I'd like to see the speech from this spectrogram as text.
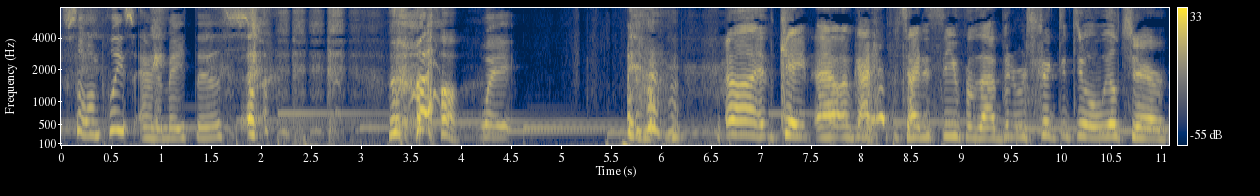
Someone please animate this. Wait. Uh, Kate, uh, I've got hepatitis C from that. I've been restricted to a wheelchair.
